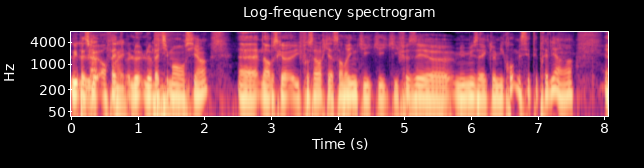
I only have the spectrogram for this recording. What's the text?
oui, parce que en fait, le, bâtiment ancien. Euh, non, parce qu'il faut savoir qu'il y a Sandrine qui, qui, faisait euh, Mumuse avec le micro, mais c'était très bien. Hein.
